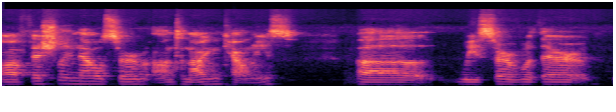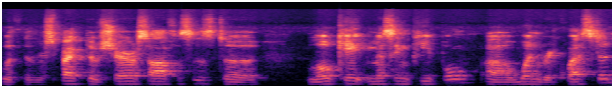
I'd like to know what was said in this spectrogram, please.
officially now serve Ontonagon counties. Uh, we serve with their with the respective sheriff's offices to locate missing people uh, when requested.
